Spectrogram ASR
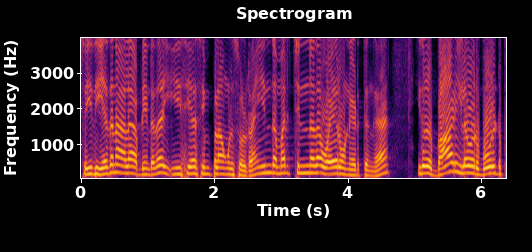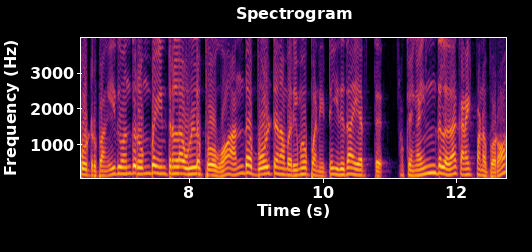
ஸோ இது எதனால் அப்படின்றத ஈஸியாக சிம்பிளாக உங்களுக்கு சொல்கிறேன் இந்த மாதிரி சின்னதாக ஒயர் ஒன்று எடுத்துங்க. இதோட பாடியில் ஒரு போல்ட் போட்டிருப்பாங்க. இது வந்து ரொம்ப இன்டர்னலாக உள்ளே போகும். அந்த போல்ட்டை நம்ம ரிமூவ் பண்ணிவிட்டு இதுதான் எர்த்து ஓகேங்க இதில் தான் கனெக்ட் பண்ண போகிறோம்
